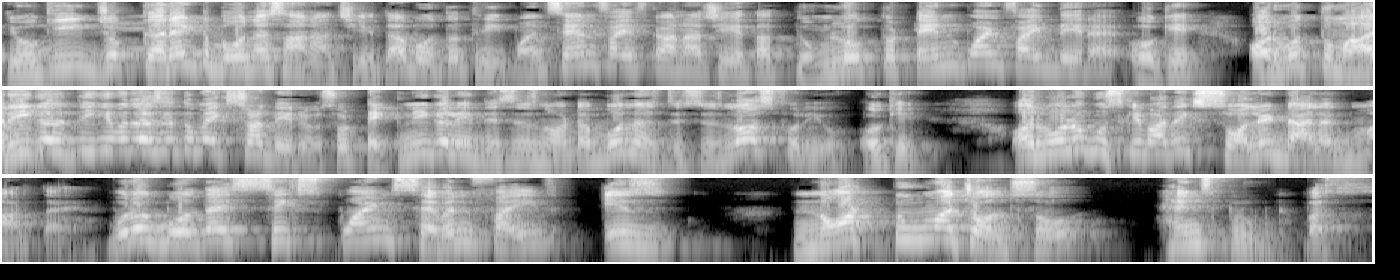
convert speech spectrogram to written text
क्योंकि जो करेक्ट बोनस आना चाहिए था वो तो 3.75 का आना चाहिए था तुम लोग तो 10.5 दे रहे हैं ओके और वो तुम्हारी गलती की वजह से तुम एक्स्ट्रा दे रहे हो so technically this is not a bonus this is loss for you okay और वो लोग उसके बाद एक सॉलिड डायलॉग मारता है वो लोग बोलता है 6.75 is not too much also hence proved बस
